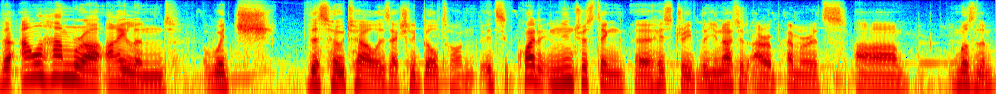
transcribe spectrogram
The Alhambra Island, which this hotel is actually built on, it's quite an interesting uh, history. The United Arab Emirates are Muslim,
